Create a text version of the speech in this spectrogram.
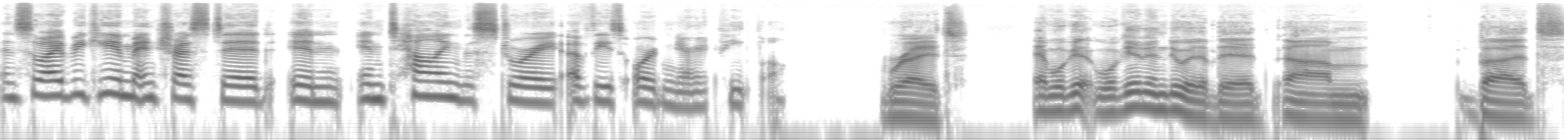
And so I became interested in in telling the story of these ordinary people. Right, and we'll get we'll get into it a bit. Um, but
